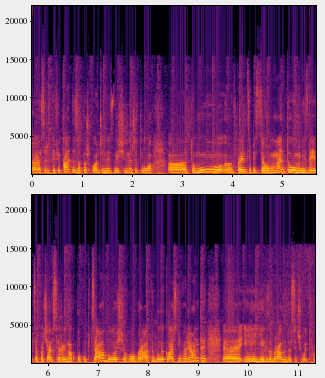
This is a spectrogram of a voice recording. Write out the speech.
е, сертифікати за пошкоджене, знищене житло. Е, Тому, в принципі, з цього моменту мені здається, почався ринок покупця. Було з чого обирати, були класні варіанти, е, і їх забирали досить швидко.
